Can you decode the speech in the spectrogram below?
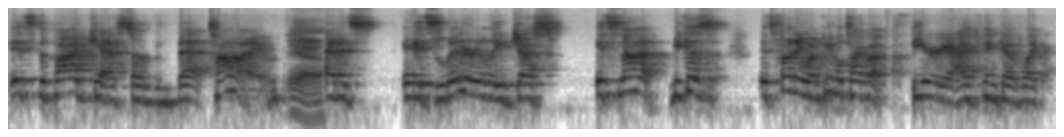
it's the podcast of that time. Yeah. And it's it's literally just it's not because it's funny when people talk about theory, I think of like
